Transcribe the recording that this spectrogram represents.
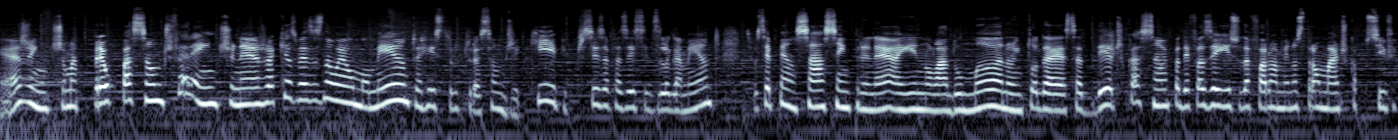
É, gente, uma preocupação diferente, né? Já que às vezes não é o momento, é reestruturação de equipe, precisa fazer esse desligamento. Se você pensar sempre, né, aí no lado humano, em toda essa dedicação e poder fazer isso da forma menos traumática possível,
